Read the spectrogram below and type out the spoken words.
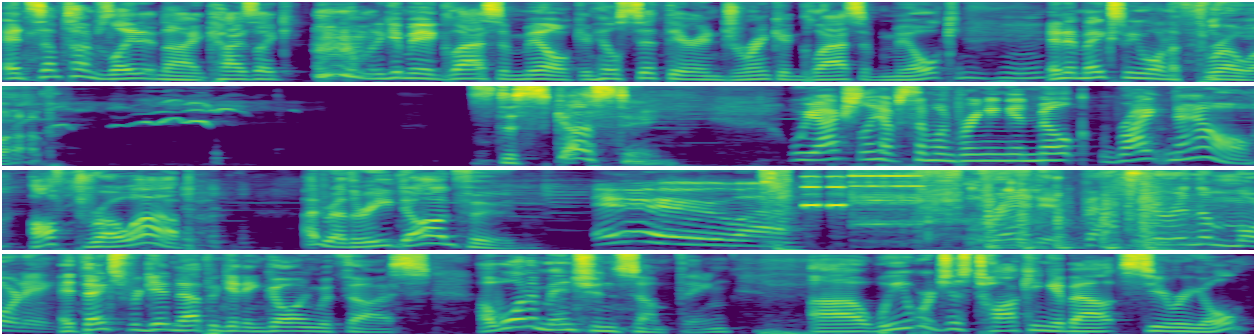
And sometimes late at night, Kai's like, I'm going to give me a glass of milk. And he'll sit there and drink a glass of milk. Mm-hmm. And it makes me want to throw up. it's disgusting. We actually have someone bringing in milk right now. I'll throw up. I'd rather eat dog food. Ew. Brandon Baxter in the morning. Hey, thanks for getting up and getting going with us. I want to mention something. Uh, we were just talking about cereal,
